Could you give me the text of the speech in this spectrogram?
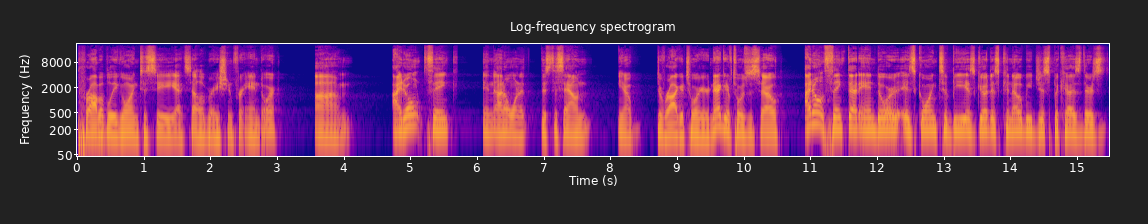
probably going to see at Celebration for Andor. Um, I don't think, and I don't want this to sound, you know, derogatory or negative towards the show. I don't think that Andor is going to be as good as Kenobi just because there's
